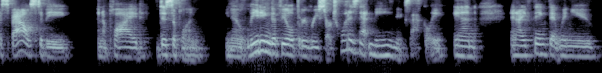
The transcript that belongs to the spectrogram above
espouse to be an applied discipline you know leading the field through research. What does that mean exactly? And and i think that when you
